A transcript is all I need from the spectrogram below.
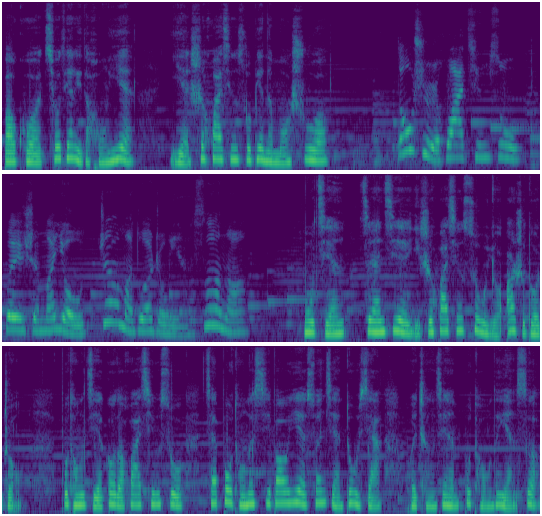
包括秋天里的红叶，也是花青素变的魔术哦。都是花青素，为什么有这么多种颜色呢？目前，自然界已知花青素有二十多种，不同结构的花青素在不同的细胞液酸碱度下会呈现不同的颜色。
